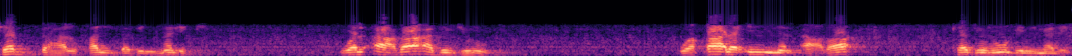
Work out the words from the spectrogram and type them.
شبه القلب بالملك والأعضاء بالجنود وقال إن الأعضاء كجنود الملك.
